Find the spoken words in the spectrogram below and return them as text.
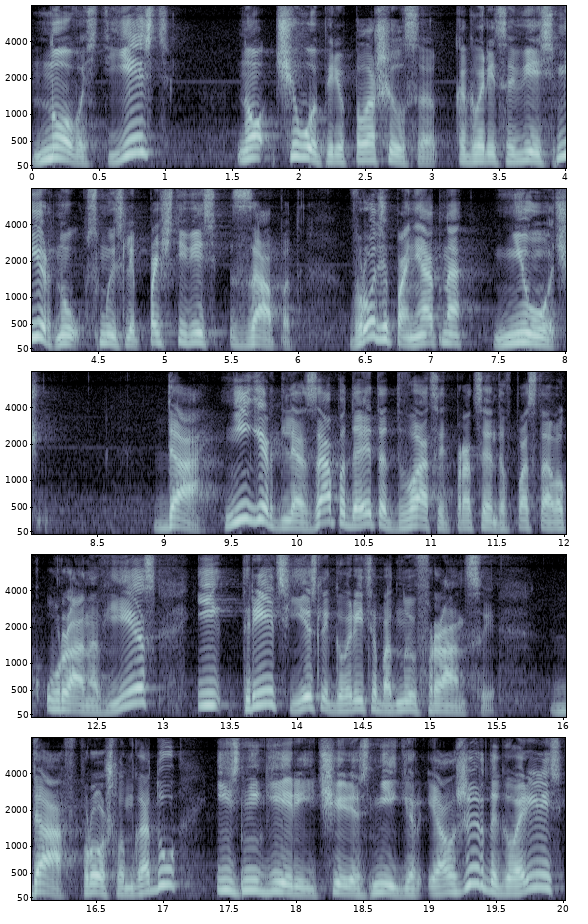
новость есть, но чего переполошился, как говорится, весь мир, ну, в смысле, почти весь Запад – Вроде понятно, не очень. Да, Нигер для Запада это 20% поставок урана в ЕС и треть, если говорить об одной Франции. Да, в прошлом году из Нигерии через Нигер и Алжир договорились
